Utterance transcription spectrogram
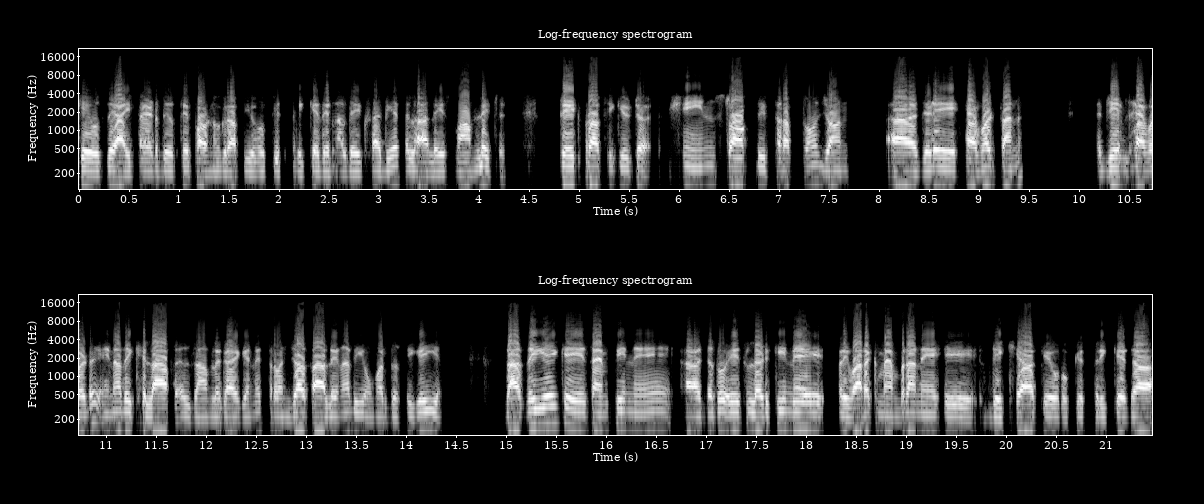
ਕਿ ਉਸ ਦੇ ਆਈਪੈਡ ਦੇ ਉੱਤੇ ਪੋਰਨੋਗ੍ਰਾਫੀ ਉਹ ਕਿਸ ਤਰੀਕੇ ਦੇ ਨਾਲ ਦੇਖ ਸਕਦੀ ਹੈ। ਫਿਲਹਾਲ ਇਸ ਮਾਮਲੇ 'ਚ ਸਟੇਟ ਪ੍ਰੋਸੀਕਿਊਟਰ ਸ਼ੀਨ ਸਟਾਕ ਦੀ ਤਰਫ ਤੋਂ ਜੌਨ ਜਿਹੜੇ ਹੈਵਰਡ ਸਨ ਜੇਮਸ ਹੈਵਰਡ ਇਹਨਾਂ ਦੇ ਖਿਲਾਫ ਇਲਜ਼ਾਮ ਲਗਾਏ ਗਏ ਨੇ 53 ਸਾਲ ਇਹਨਾਂ ਦੀ ਉਮਰ ਦੱਸੀ ਗਈ ਹੈ। ਦੱਸ ਦਈਏ ਕਿ ਇਸ ਐਮਪੀ ਨੇ ਜਦੋਂ ਇਸ ਲੜਕੀ ਨੇ ਪਰਿਵਾਰਕ ਮੈਂਬਰਾਂ ਨੇ ਇਹ ਦੇਖਿਆ ਕਿ ਉਹ ਕਿਸ ਤਰੀਕੇ ਦਾ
